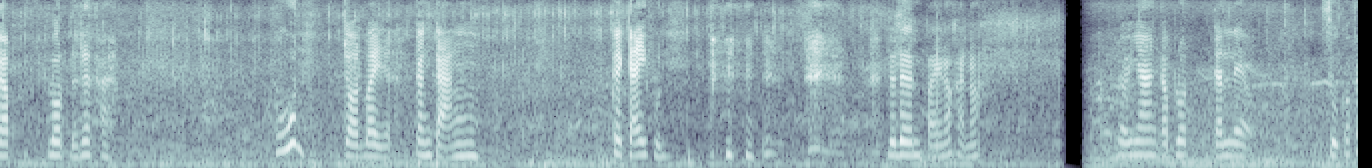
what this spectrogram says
กับรถเลยเด้อค่ะพูนจอดไว้กลางกลางๆไกลๆฝุ่นเดี๋ยวเดินไปเนาะค่ะเนาะเดี๋ยวย่างกับรถกันแล้วสุก็แฟ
